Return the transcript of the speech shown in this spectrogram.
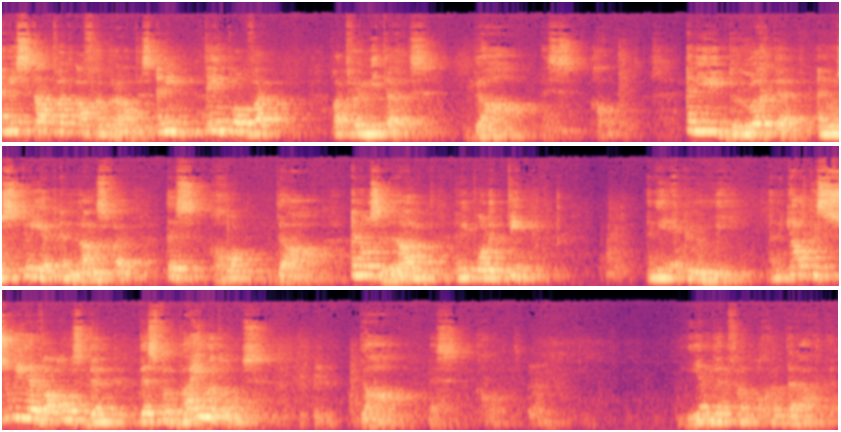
in die stad wat afgebrand is, in die tempel wat wat vernietig is. Daar is God. In hierdie droogte in ons streek in landswyd is God daar. In ons land, in die politiek, in die ekonomie, in elke sweer waar ons dink dis verby met ons. Daar is God. Neem dit vanoggend ter harte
